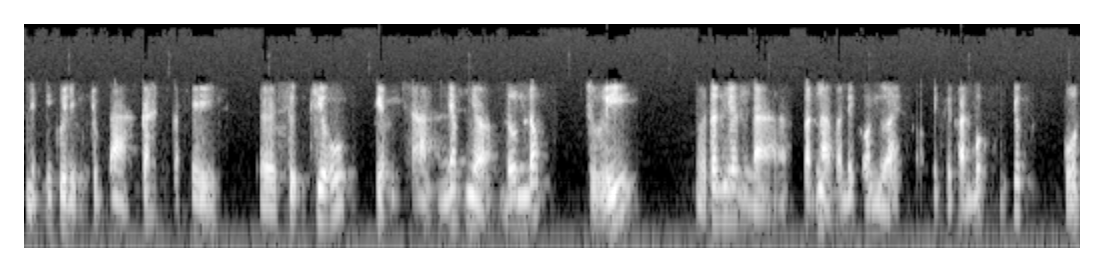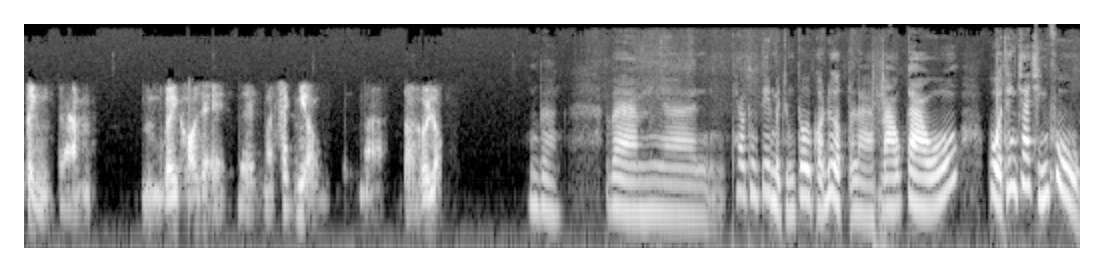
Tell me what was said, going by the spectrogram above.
những cái quy định của chúng ta cả các cái uh, sự thiếu kiểm tra nhắc nhở đôn đốc xử lý. Và tất nhiên là vẫn là vấn đề con người những cái cán bộ công chức cố tình làm ừ, gây khó dễ để mà sách nhiễu mà đòi hối lộ. Vâng. Và à, theo thông tin mà chúng tôi có được là báo cáo của thanh tra chính phủ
